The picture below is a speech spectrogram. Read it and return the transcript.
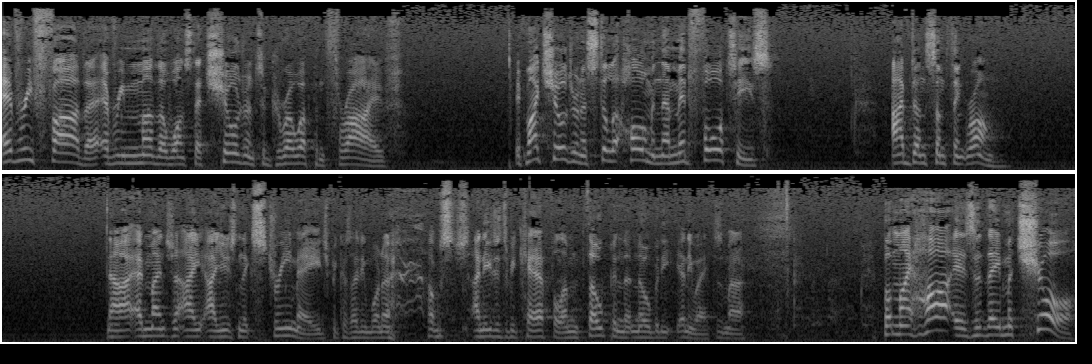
Every father, every mother wants their children to grow up and thrive. If my children are still at home in their mid 40s, I've done something wrong. Now, I, mentioned I, I used an extreme age because I didn't want to, I, I needed to be careful. I'm hoping that nobody, anyway, it doesn't matter. But my heart is that they mature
